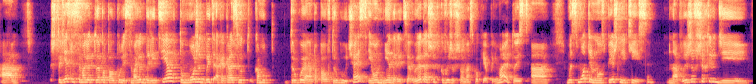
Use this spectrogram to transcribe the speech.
а, что если самолет туда попал пулей, самолет долетел, то может быть, а как раз вот кому другой она попала в другую часть, и он не долетел. Вот это ошибка выжившего, насколько я понимаю. То есть а, мы смотрим на успешные кейсы, на выживших людей,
